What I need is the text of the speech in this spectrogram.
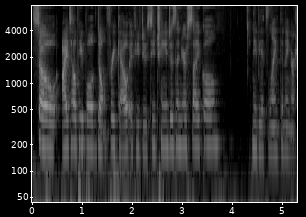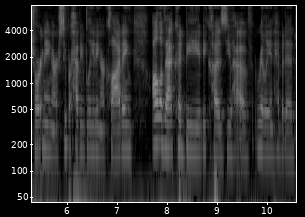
So, I tell people don't freak out if you do see changes in your cycle maybe it's lengthening or shortening or super heavy bleeding or clotting. All of that could be because you have really inhibited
